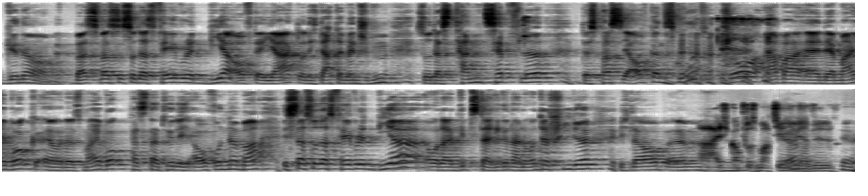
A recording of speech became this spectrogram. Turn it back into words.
Genau. Was, was ist so das Favorite Bier auf der Jagd? Und ich dachte, Mensch, hm, so das Tannenzäpfle, das passt ja auch ganz gut. So, aber äh, der Maibock äh, oder das Maibock passt natürlich auch wunderbar. Ist das so das Favorite Bier oder gibt es da regionale Unterschiede? Ich glaube. Ähm, ah, ich glaube, das macht jeder, ja? wer will. Ja.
